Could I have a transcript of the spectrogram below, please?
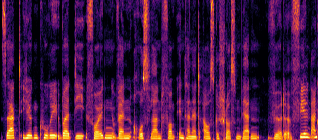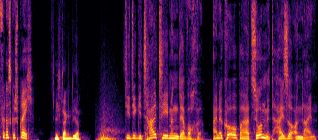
Sagt Jürgen Kuri über die Folgen, wenn Russland vom Internet ausgeschlossen werden würde. Vielen Dank für das Gespräch. Ich danke dir. Die Digitalthemen der Woche. Eine Kooperation mit Heise Online.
